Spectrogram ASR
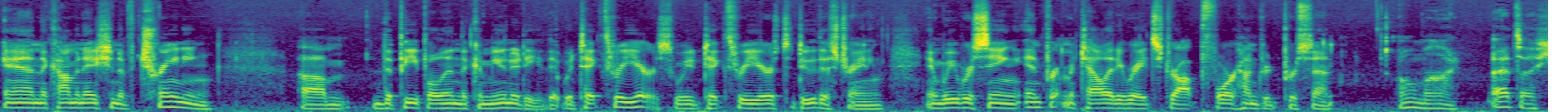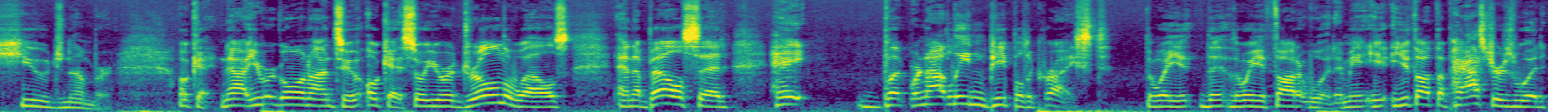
and the combination of training um, the people in the community that would take three years. We'd take three years to do this training, and we were seeing infant mortality rates drop 400%. Oh my, that's a huge number. Okay, now you were going on to okay, so you were drilling the wells, and Abel said, "Hey, but we're not leading people to Christ." The way you the, the way you thought it would. I mean, you, you thought the pastors would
